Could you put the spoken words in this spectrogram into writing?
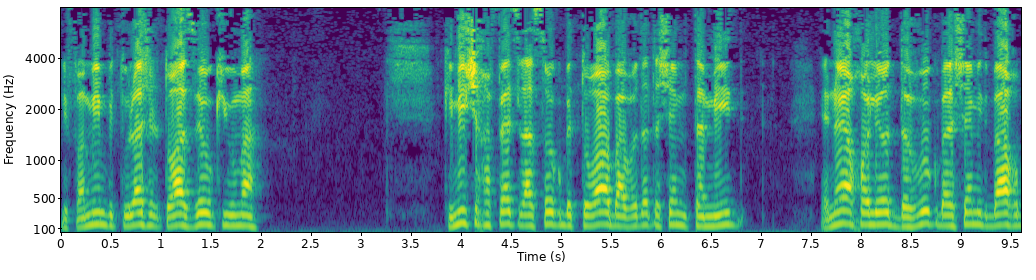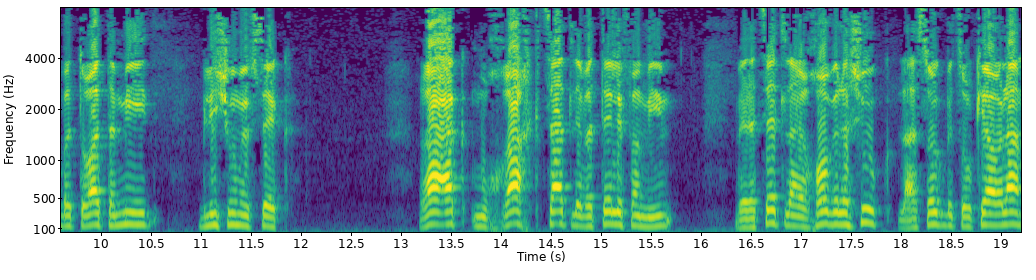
לפעמים ביטולה של תורה זהו קיומה. כי מי שחפץ לעסוק בתורה ובעבודת השם תמיד, אינו יכול להיות דבוק בהשם יתברך ובתורה תמיד, בלי שום הפסק. רק מוכרח קצת לבטל לפעמים, ולצאת לרחוב ולשוק, לעסוק בצורכי העולם.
